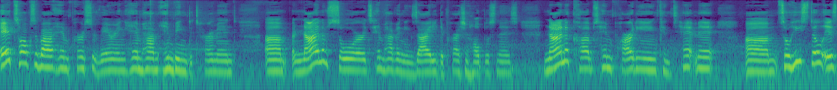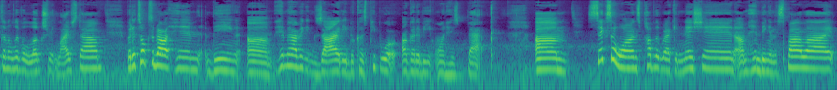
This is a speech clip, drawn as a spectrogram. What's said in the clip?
it talks about him persevering, him having him being determined, um, nine of Swords, him having anxiety, depression, hopelessness. Nine of Cups, him partying, contentment. Um, so he still is going to live a luxury lifestyle, but it talks about him being, um, him having anxiety because people are, going to be on his back. Um, Six of Wands, public recognition, um, him being in the spotlight.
